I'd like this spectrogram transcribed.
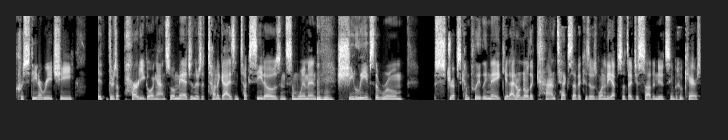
Christina Ricci. It, there's a party going on. So imagine there's a ton of guys in tuxedos and some women. Mhm. She leaves the room, strips completely naked. I don't know the context of it because it was one of the episodes I just saw the nude scene, but who cares?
